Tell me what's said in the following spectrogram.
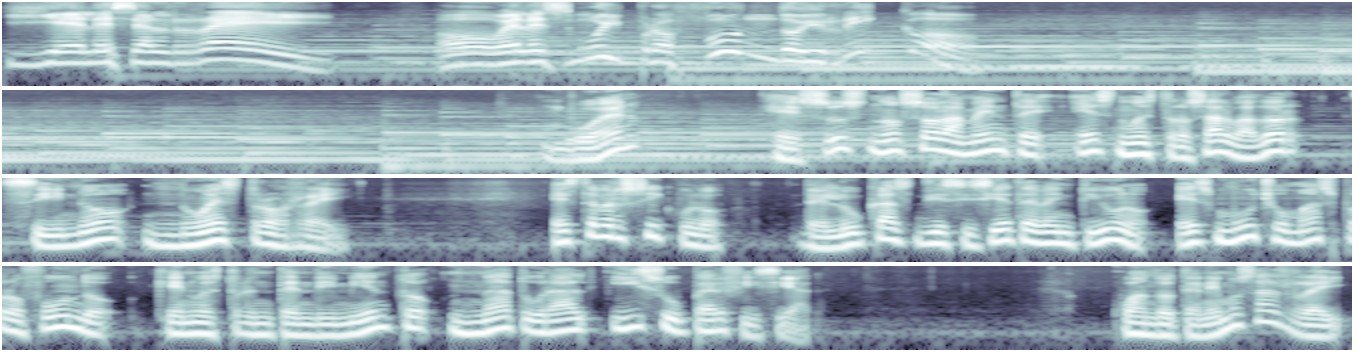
Y Él es el Rey. Oh, Él es muy profundo y rico. Bueno, Jesús no solamente es nuestro Salvador, sino nuestro Rey. Este versículo de Lucas 17:21 es mucho más profundo que nuestro entendimiento natural y superficial. Cuando tenemos al rey,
